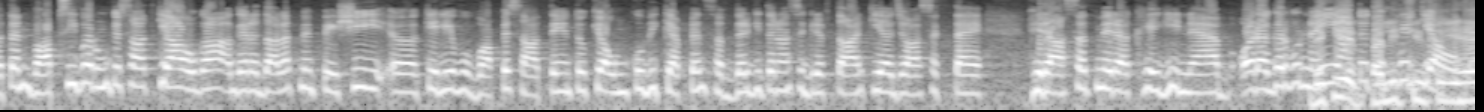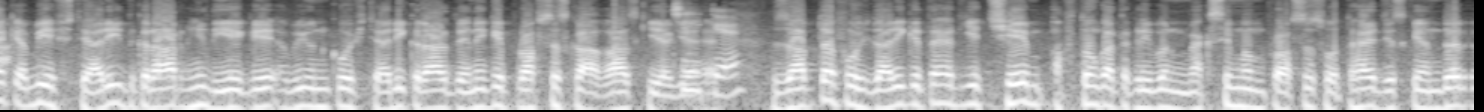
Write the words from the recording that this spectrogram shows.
वतन वापसी पर उनके साथ क्या होगा? अगर अदालत में पेशी के लिए वो वापस आते हैं तो क्या उनको भी कैप्टन सफदर की तरह से गिरफ़्तार किया जा सकता है? हिरासत में रखेगी नैब और अगर वो नहीं आते तो फिर क्या तो है कि अभी इश्तियारी करार नहीं दिए गए अभी उनको इश्तियारी करार देने के प्रोसेस का आगाज़ किया गया है। जबता फौजदारी के तहत ये छह हफ्तों का तकरीबन मैक्सिमम प्रोसेस होता है जिसके अंदर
